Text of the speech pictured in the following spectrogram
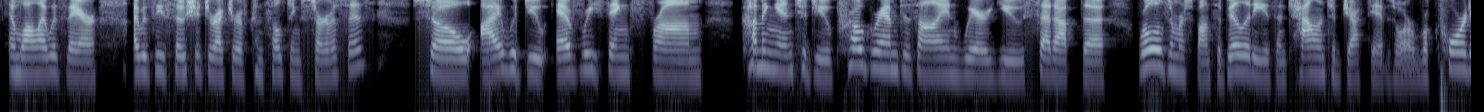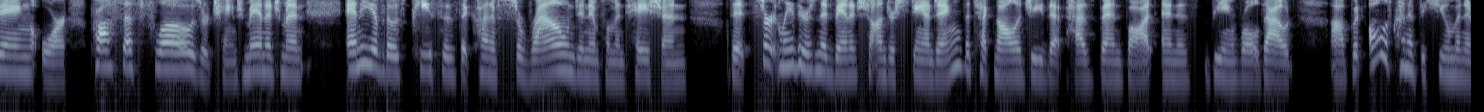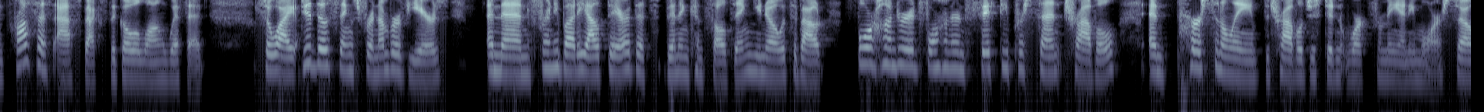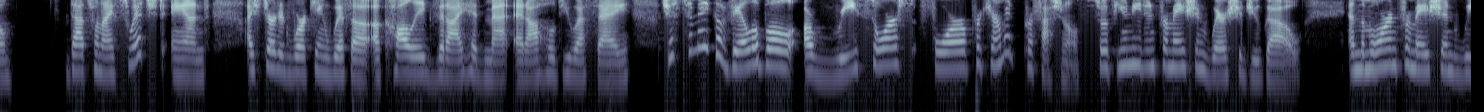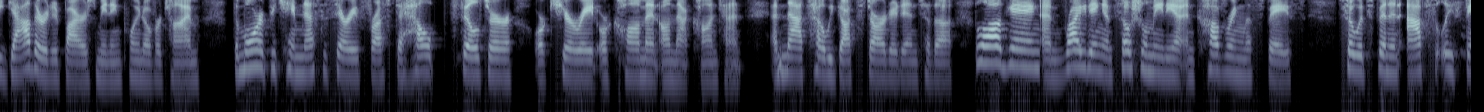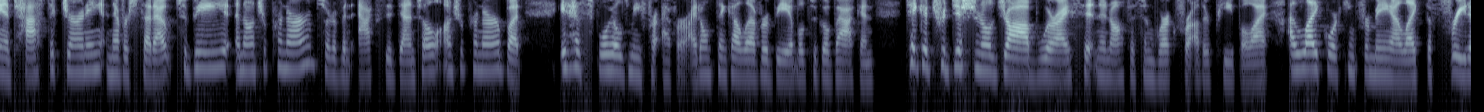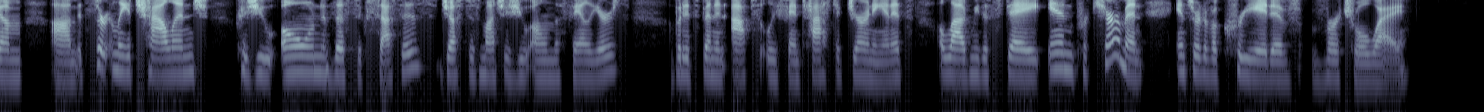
And while I was there, I was the associate director of consulting services. So I would do everything from coming in to do program design where you set up the roles and responsibilities and talent objectives or reporting or process flows or change management, any of those pieces that kind of surround an implementation that certainly there's an advantage to understanding the technology that has been bought and is being rolled out, uh, but all of kind of the human and process aspects that go along with it. So I did those things for a number of years. And then for anybody out there that's been in consulting, you know, it's about 400, 450% travel. And personally, the travel just didn't work for me anymore. So that's when I switched and I started working with a, a, colleague that I had met at Ahold USA just to make available a resource for procurement professionals. So if you need information, where should you go? And the more information we gathered at Buyers Meeting Point over time, the more it became necessary for us to help filter or curate or comment on that content. And that's how we got started into the blogging and writing and social media and covering the space. So it's been an absolutely fantastic journey. I never set out to be an entrepreneur, I'm sort of an accidental entrepreneur, but it has spoiled me forever. I don't think I'll ever be able to go back and take a traditional job where I sit in an office and work for other people. I, I like working for me. I like the freedom. Um, it's certainly a challenge because you own the successes just as much as you own the failures but it's been an absolutely fantastic journey and it's allowed me to stay in procurement in sort of a creative virtual way.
